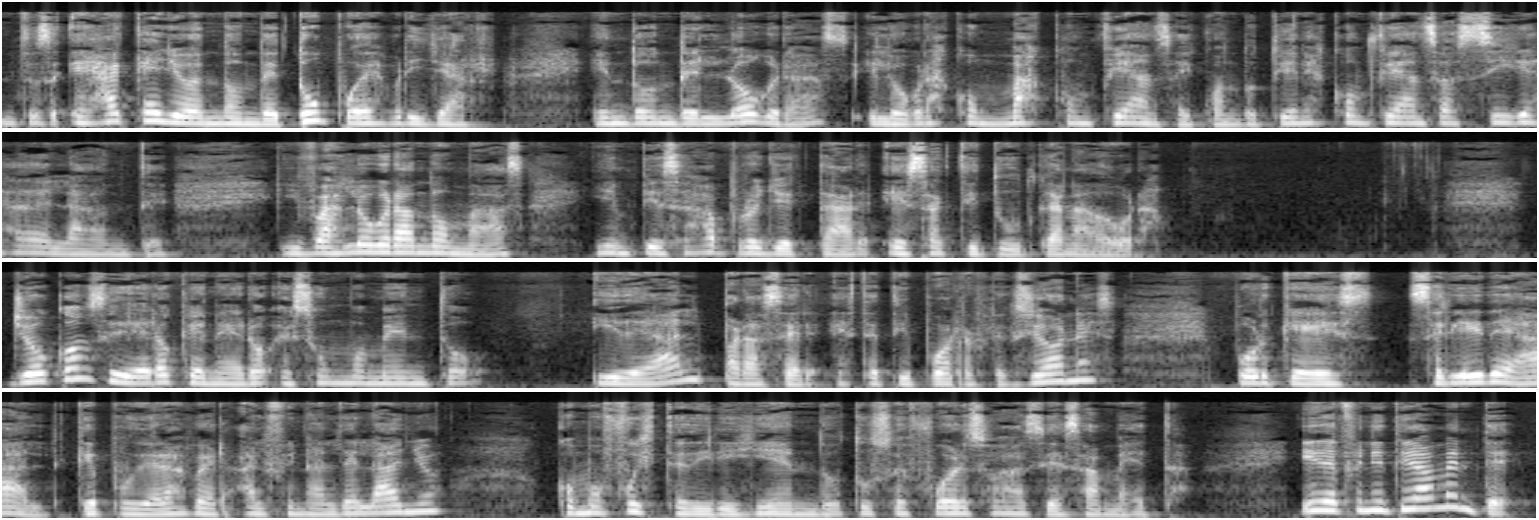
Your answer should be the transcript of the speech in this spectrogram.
Entonces es aquello en donde tú puedes brillar, en donde logras y logras con más confianza y cuando tienes confianza sigues adelante y vas logrando más y empiezas a proyectar esa actitud ganadora. Yo considero que enero es un momento ideal para hacer este tipo de reflexiones porque es, sería ideal que pudieras ver al final del año cómo fuiste dirigiendo tus esfuerzos hacia esa meta. Y definitivamente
